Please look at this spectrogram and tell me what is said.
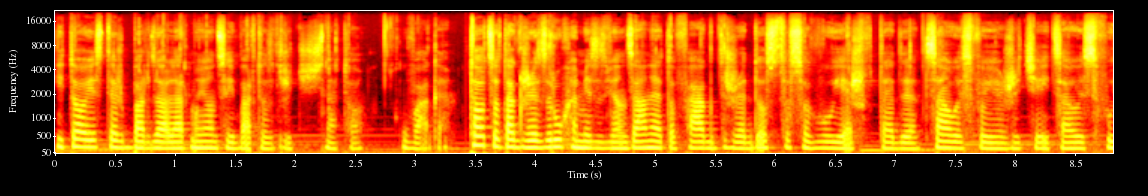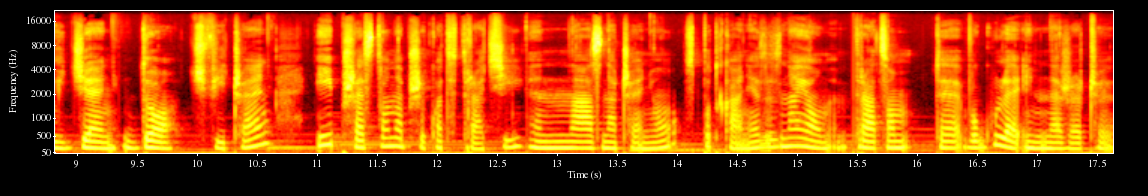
I to jest też bardzo alarmujące i warto zwrócić na to uwagę. To, co także z ruchem jest związane, to fakt, że dostosowujesz wtedy całe swoje życie i cały swój dzień do ćwiczeń i przez to na przykład traci na znaczeniu spotkanie ze znajomym. Tracą te w ogóle inne rzeczy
